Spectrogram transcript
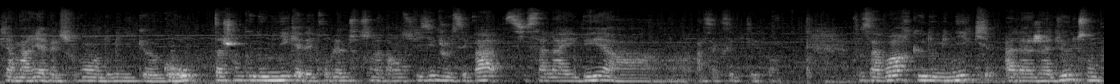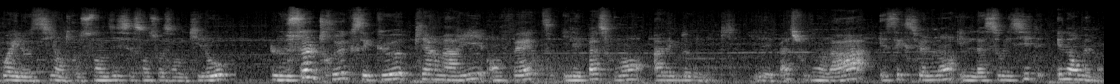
Pierre-Marie appelle souvent Dominique gros. Sachant que Dominique a des problèmes sur son apparence physique, je ne sais pas si ça l'a aidé à, à s'accepter. Il faut savoir que Dominique, à l'âge adulte, son poids est aussi entre 110 et 160 kg. Le seul truc, c'est que Pierre-Marie, en fait, il n'est pas souvent avec Dominique. Il n'est pas souvent là et sexuellement, il la sollicite énormément.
